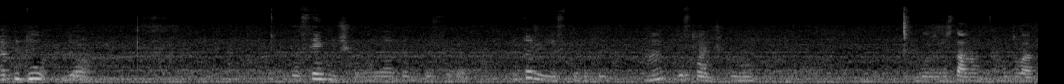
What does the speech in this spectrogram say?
Я піду до, до Сенечка, вона там посидить. Ну теж їсти готують. М? До Славчика. ну. Будеш Русланом готувати.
